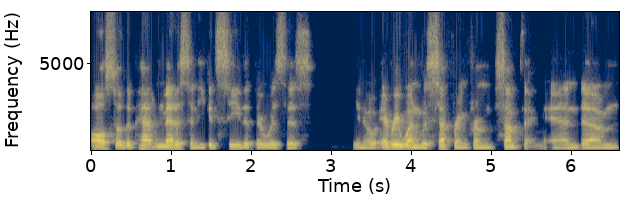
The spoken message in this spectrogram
also the patent medicine. He could see that there was this you know everyone was suffering from something and um,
